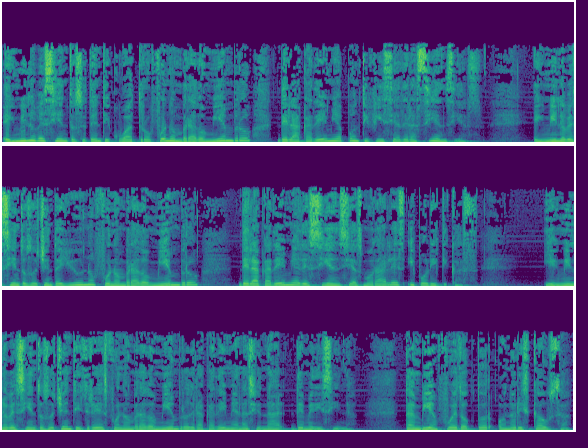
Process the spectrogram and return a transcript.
En 1974 fue nombrado miembro de la Academia Pontificia de las Ciencias. En 1981 fue nombrado miembro de la Academia de Ciencias Morales y Políticas y en 1983 fue nombrado miembro de la Academia Nacional de Medicina. También fue doctor honoris causa,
